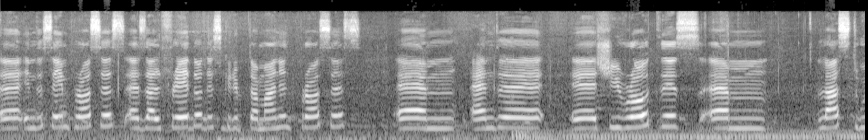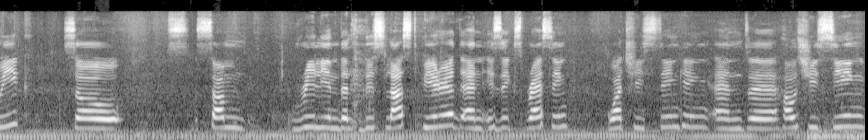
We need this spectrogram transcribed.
uh, in the same process as Alfredo, the Scripta Manent process. Um, and uh, uh, she wrote this um, last week, so some really in the, this last period, and is expressing what she's thinking and uh, how she's seeing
